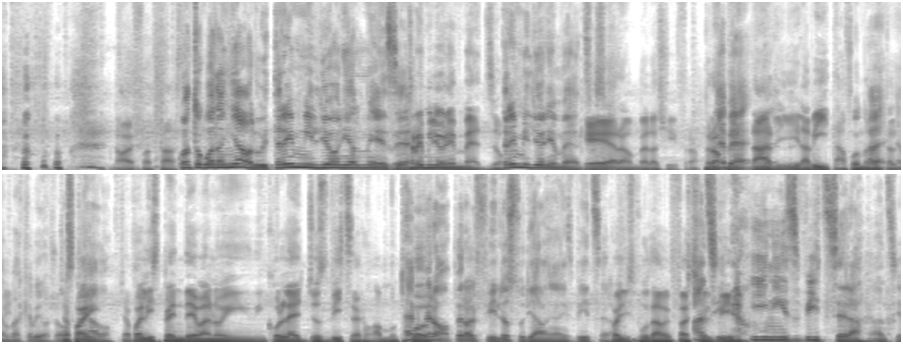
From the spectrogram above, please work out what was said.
no, è fantastico. Quanto guadagnava lui? 3 milioni al mese? 3 milioni e mezzo. 3 milioni e mezzo. Che sì. era una bella cifra. Però Eh per beh, dargli la vita, fondamentalmente. Vabbè, ho capito, ce l'ho cioè, poi, cioè, poi li spendevano in, in collegio svizzero a Eh, Montfort. però, però il figlio studiava in Svizzera. Poi gli sputava in faccia Anzi, il vino. in Svizzera, anzi.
